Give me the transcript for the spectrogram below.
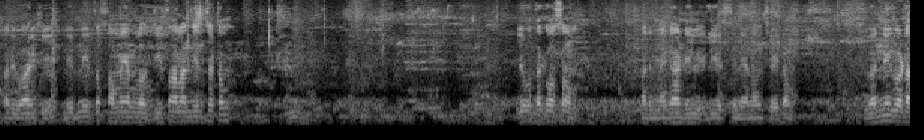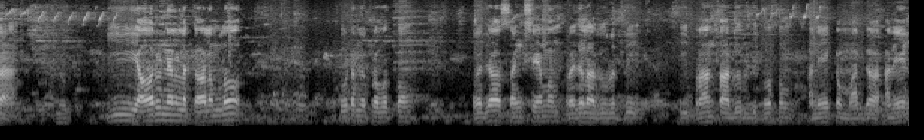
మరి వారికి నిర్ణీత సమయంలో జీతాలు అందించటం యువత కోసం మరి మెగా డి డిఎస్సిని అనౌన్స్ చేయటం ఇవన్నీ కూడా ఈ ఆరు నెలల కాలంలో కూటమి ప్రభుత్వం ప్రజా సంక్షేమం ప్రజల అభివృద్ధి ఈ ప్రాంత అభివృద్ధి కోసం అనేక మార్గ అనేక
